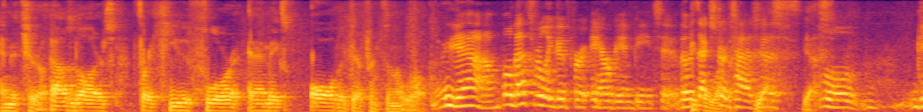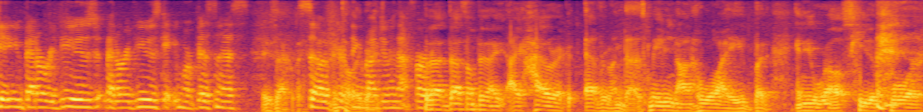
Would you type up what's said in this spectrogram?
and material. Thousand dollars for a heated floor, and it makes all the difference in the world. Yeah, well, that's really good for Airbnb too. Those People extra touches Yes, yes. will get you better reviews. Better reviews get you more business. Exactly. So if I you're totally thinking about doing that for, But that, that's something I, I highly recommend everyone does. Maybe not Hawaii, but anywhere else, heated floor,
